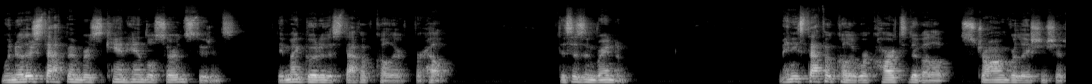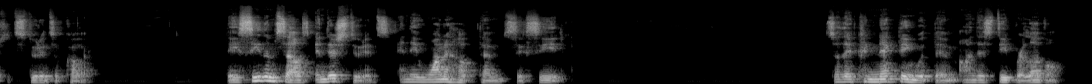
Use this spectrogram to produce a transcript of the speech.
When other staff members can't handle certain students, they might go to the staff of color for help. This isn't random. Many staff of color work hard to develop strong relationships with students of color. They see themselves in their students and they want to help them succeed. So they're connecting with them on this deeper level.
